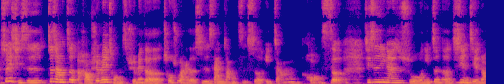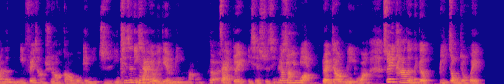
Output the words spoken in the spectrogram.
所以其实这张这好学妹从学妹的抽出来的是三张紫色，一张红色。其实应该是说，你真的现阶段的你，你非常需要高我给你指引。其实你现在有一点迷茫，对，在对一些事情比较迷惘，对，比较迷惘，所以他的那个比重就会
